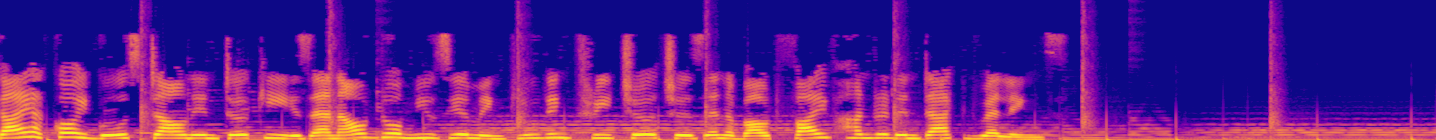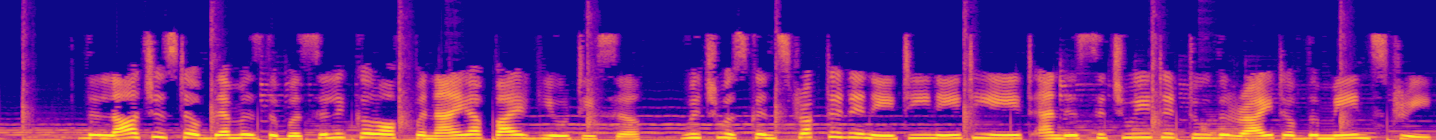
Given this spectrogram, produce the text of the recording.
Kayakoy Ghost Town in Turkey is an outdoor museum including three churches and about 500 intact dwellings. The largest of them is the Basilica of Panagia Pyrgiotissa, which was constructed in 1888 and is situated to the right of the main street.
